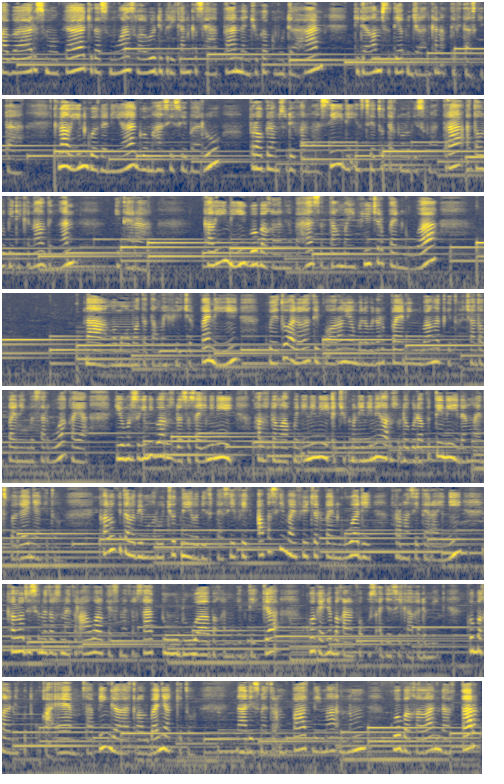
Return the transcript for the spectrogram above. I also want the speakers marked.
Speaker 1: kabar? Semoga kita semua selalu diberikan kesehatan dan juga kemudahan di dalam setiap menjalankan aktivitas kita. Kenalin, gue Gania, gue mahasiswi baru program studi farmasi di Institut Teknologi Sumatera atau lebih dikenal dengan ITERA. Kali ini gue bakalan ngebahas tentang my future plan gue Nah, ngomong-ngomong tentang my future plan nih, gue itu adalah tipe orang yang benar-benar planning banget gitu. Contoh planning besar gue kayak di umur segini gue harus udah selesai ini nih, harus udah ngelakuin ini nih, achievement ini nih harus udah gue dapetin nih dan lain sebagainya gitu. Kalau kita lebih mengerucut nih, lebih spesifik, apa sih my future plan gue di farmasi Tera ini? Kalau di semester-semester awal kayak semester 1, 2, bahkan mungkin 3, gue kayaknya bakalan fokus aja sih ke akademik gue bakalan ikut UKM tapi nggak terlalu banyak gitu nah di semester 4, 5, 6 gue bakalan daftar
